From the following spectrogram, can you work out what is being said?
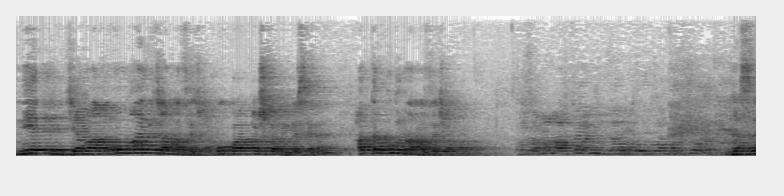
Niye cemaat? Onu ayrıca anlatacağım. O başka bir mesele. Hatta bugün anlatacağım onu. O zaman altı gün üzerinde uygulamak yok. Nasıl?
